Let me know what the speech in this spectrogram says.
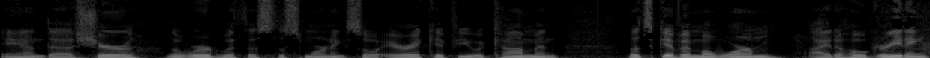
and uh, share the word with us this morning. So, Eric, if you would come and let's give him a warm Idaho greeting.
